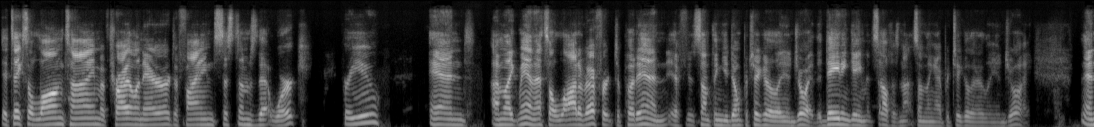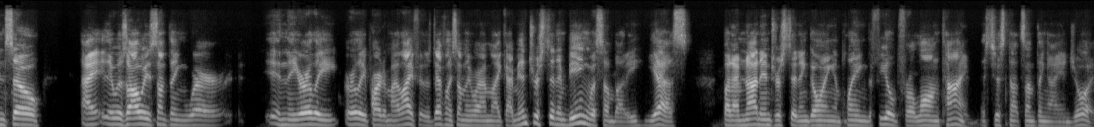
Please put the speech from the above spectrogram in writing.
it takes a long time of trial and error to find systems that work for you. And I'm like, man, that's a lot of effort to put in if it's something you don't particularly enjoy. The dating game itself is not something I particularly enjoy. And so I, it was always something where in the early early part of my life it was definitely something where i'm like i'm interested in being with somebody yes but i'm not interested in going and playing the field for a long time it's just not something i enjoy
